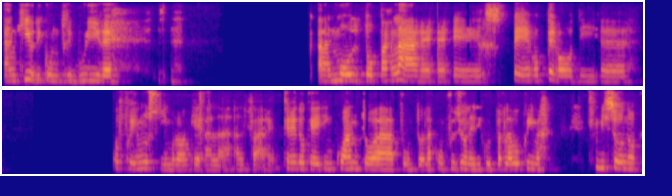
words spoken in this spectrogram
anch'io di contribuire al molto parlare e spero però di eh, offrire uno stimolo anche al, al, fare. Credo che in quanto a appunto la confusione di cui parlavo prima mi sono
